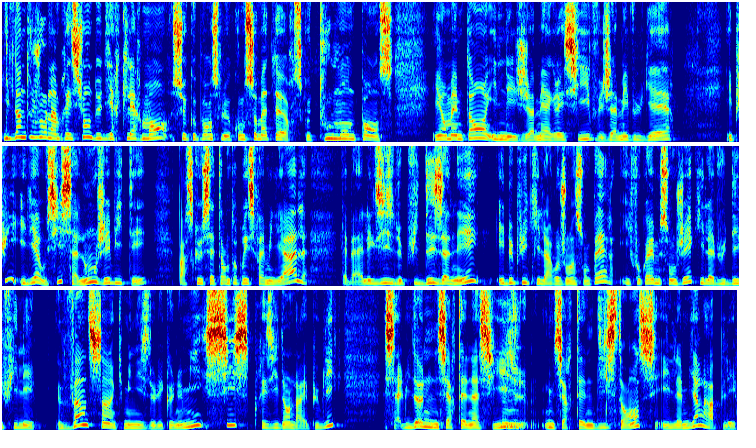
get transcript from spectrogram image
il donne toujours l'impression de dire clairement ce que pense le consommateur, ce que tout le monde pense. Et en même temps, il n'est jamais agressif, jamais vulgaire. Et puis, il y a aussi sa longévité, parce que cette entreprise familiale, eh ben, elle existe depuis des années, et depuis qu'il a rejoint son père, il faut quand même songer qu'il a vu défiler 25 ministres de l'économie, 6 présidents de la République. Ça lui donne une certaine assise, mm. une certaine distance, et il aime bien le rappeler.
